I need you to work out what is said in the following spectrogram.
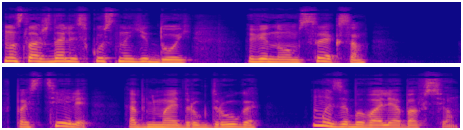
наслаждались вкусной едой, вином, сексом. В постели, обнимая друг друга, мы забывали обо всем.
